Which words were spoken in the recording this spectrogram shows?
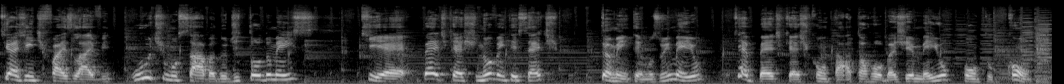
que a gente faz live último sábado de todo mês, que é badcast97. Também temos o um e-mail, que é badcastcontato.gmail.com.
